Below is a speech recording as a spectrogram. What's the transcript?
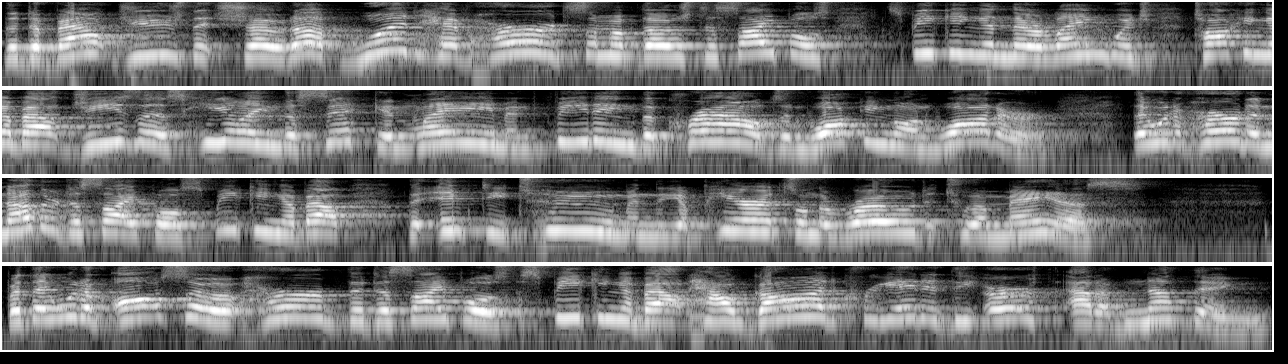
the devout Jews that showed up would have heard some of those disciples speaking in their language, talking about Jesus healing the sick and lame and feeding the crowds and walking on water. They would have heard another disciple speaking about the empty tomb and the appearance on the road to Emmaus. But they would have also heard the disciples speaking about how God created the earth out of nothing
